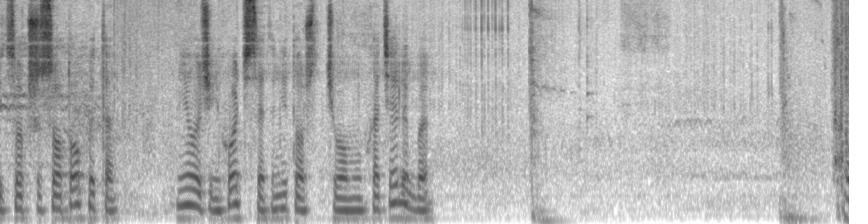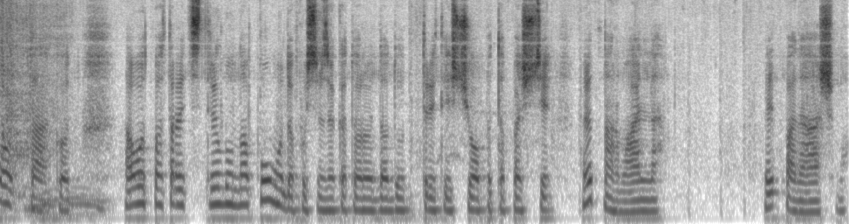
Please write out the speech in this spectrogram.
500-600 опыта не очень хочется. Это не то, что, чего мы хотели бы. Вот так вот. А вот потратить стрелу на пуму, допустим, за которую дадут 3000 опыта почти, это нормально. Это по-нашему.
